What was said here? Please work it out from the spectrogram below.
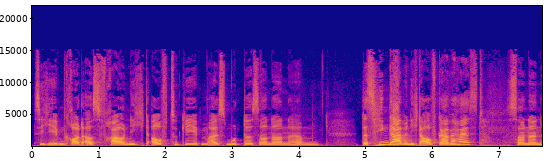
sich eben gerade als Frau nicht aufzugeben als Mutter, sondern ähm, dass Hingabe nicht Aufgabe heißt, sondern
